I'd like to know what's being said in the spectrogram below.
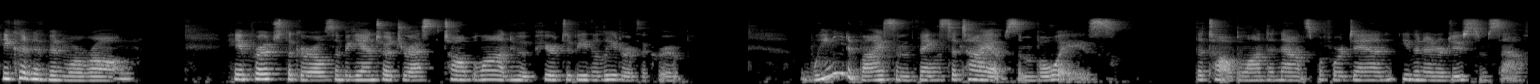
He couldn't have been more wrong. He approached the girls and began to address the tall blonde who appeared to be the leader of the group. We need to buy some things to tie up some boys, the tall blonde announced before Dan even introduced himself.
